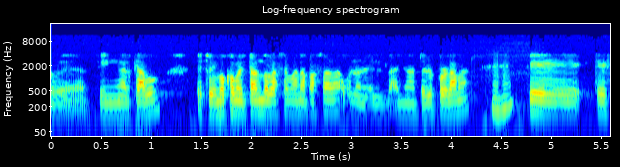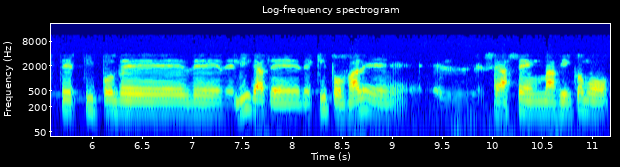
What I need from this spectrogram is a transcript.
al fin y al cabo estuvimos comentando la semana pasada, bueno, en el año anterior programa, que, este tipo de, de, ligas, de, equipos, ¿vale? Se hacen más bien como,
